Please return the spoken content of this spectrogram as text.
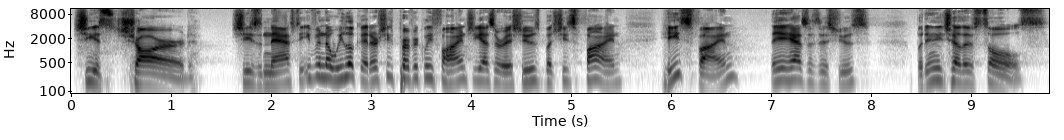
She is charred. She's nasty. Even though we look at her, she's perfectly fine. She has her issues, but she's fine. He's fine. He has his issues. But in each other's souls,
